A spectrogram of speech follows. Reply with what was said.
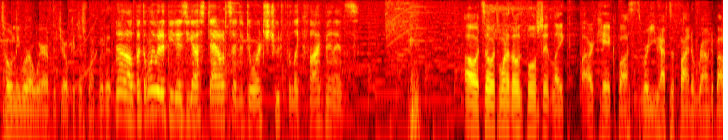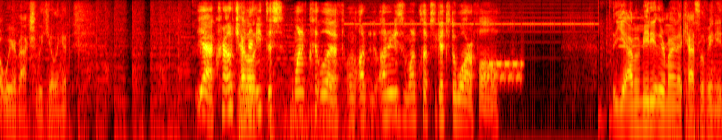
totally were aware of the joke and just went with it. No, no, but the only way to beat it is you gotta stand outside the door and shoot for like five minutes. Oh, so it's one of those bullshit like archaic bosses where you have to find a roundabout way of actually killing it. Yeah, crouch Kinda underneath this one cliff, um, underneath this one cliff to get to the waterfall. Yeah, I'm immediately reminded of Castlevania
